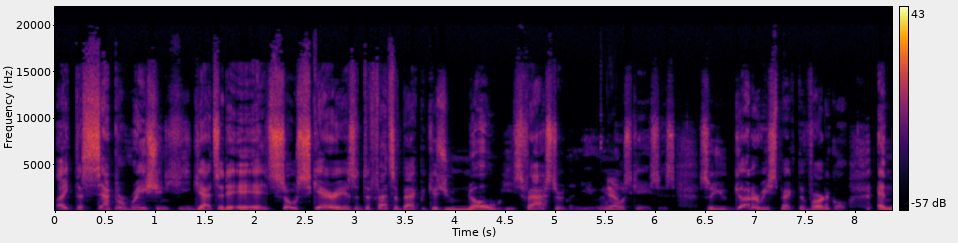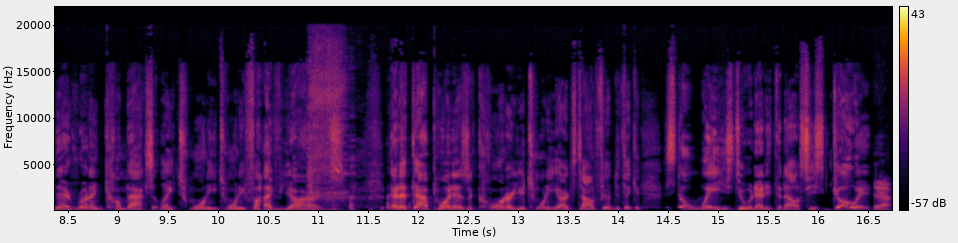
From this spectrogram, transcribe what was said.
like, the separation he gets, it, it, it's so scary as a defensive back because you know he's faster than you in most cases. So you got to respect the vertical. And they're running comebacks at like 20, 25 yards. and at that point, as a corner, you're 20 yards downfield, you're thinking, there's no way he's doing anything else. He's going. Yeah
